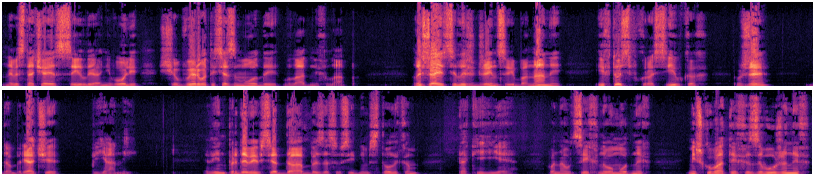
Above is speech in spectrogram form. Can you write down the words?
не вистачає сили ані волі, щоб вирватися з моди владних лап. Лишаються лише джинсові банани, і хтось в кросівках вже добряче п'яний. Він придивився до за сусіднім столиком, так і є. Вона у цих новомодних, мішкуватих, звужених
